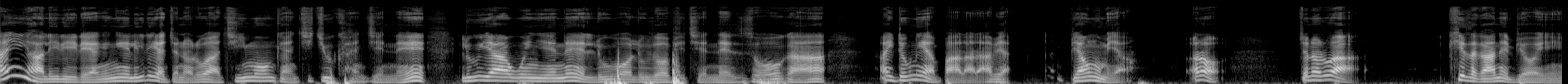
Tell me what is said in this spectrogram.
အဲ့ဒီဟာလေးတွေတည်းငငယ်လေးတွေကကျွန်တော်တို့ကကြီးမွန်ခံကြီးကျူးခံခြင်းနဲ့လူရဝင်ခြင်းနဲ့လူပေါ်လူစောဖြစ်ခြင်းနဲ့ဇောကအဲ့တုံးတွေကပါလာတာဗျပြောင်းလို့မရအောင်အဲ့တော့ကျွန်တော်တို့ကခေတ်စကားနဲ့ပြောရင်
